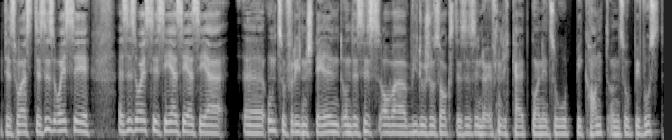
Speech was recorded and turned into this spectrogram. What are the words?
das heißt, das ist alles, es ist alles sehr, sehr, sehr äh, unzufriedenstellend und es ist aber, wie du schon sagst, das ist in der Öffentlichkeit gar nicht so bekannt und so bewusst,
